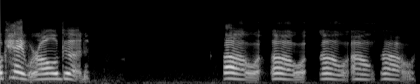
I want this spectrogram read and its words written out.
Okay, we're all good. Oh, oh, oh, oh, oh.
